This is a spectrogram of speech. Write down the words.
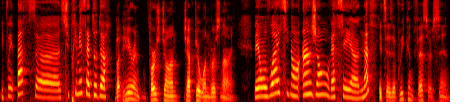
Ils ne pouvaient pas se- supprimer cette odeur. But here in 1 John chapter 1 verse 9, Mais on voit ici dans 1 Jean verset euh, 9, it says if we confess our sin,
